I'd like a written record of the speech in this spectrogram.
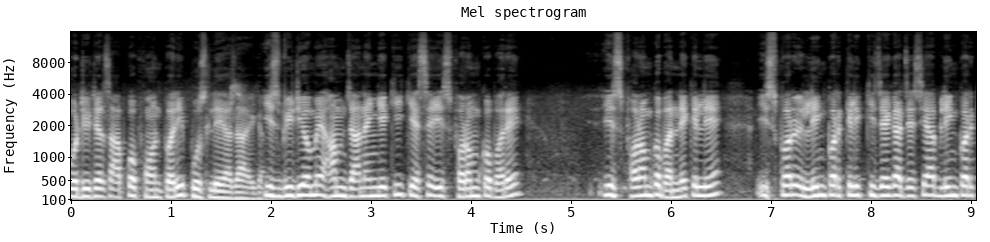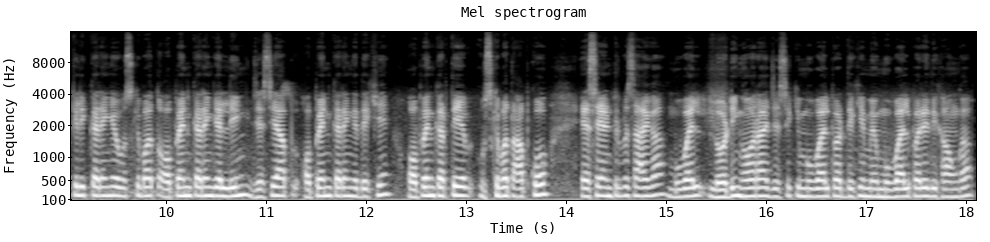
वो डिटेल्स आपको फ़ोन पर ही पूछ लिया जाएगा। इस वीडियो में हम जानेंगे कि कैसे इस फॉर्म को भरे, इस फॉर्म को भरने के लिए इस पर लिंक पर क्लिक कीजिएगा। जैसे आप लिंक पर क्लिक करेंगे, उसके बाद ओपन करेंगे लिंक। जैसे आप ओपन करेंगे, देखिए, ओपन करते हैं उसके बाद आपको ऐसे इंटरफेस आएगा। मोबाइल लोडिंग हो रहा है, जैसे कि मोबाइल पर, देखिए, मैं मोबाइल पर ही दिखाऊँगा।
